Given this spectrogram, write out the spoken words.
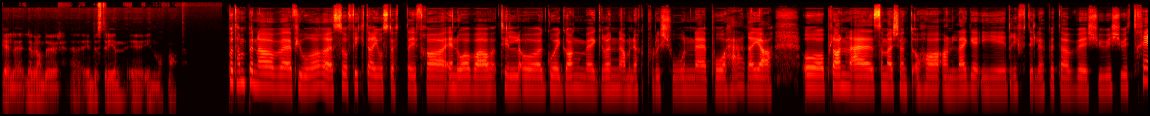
hele leverandørindustrien inn mot mat. På tampen av eh, fjoråret så fikk dere jo støtte fra Enova til å gå i gang med grønn ammoniakkproduksjon eh, på Herøya. Og planen er, som jeg har skjønt, å ha anlegget i drift i løpet av 2023.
